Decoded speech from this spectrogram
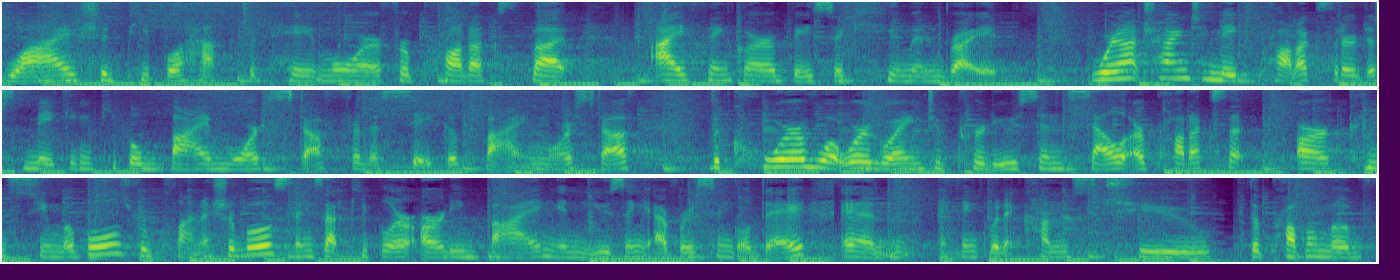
why should people have to pay more for products that I think are a basic human right? We're not trying to make products that are just making people buy more stuff for the sake of buying more stuff. The core of what we're going to produce and sell are products that are consumables, replenishables, things that people are already buying and using every single day. And I think when it comes to the problem of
